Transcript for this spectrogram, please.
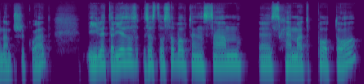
na przykład. I Letelier zastosował ten sam e, schemat po to,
